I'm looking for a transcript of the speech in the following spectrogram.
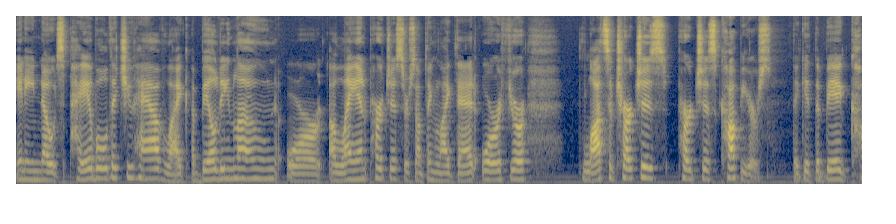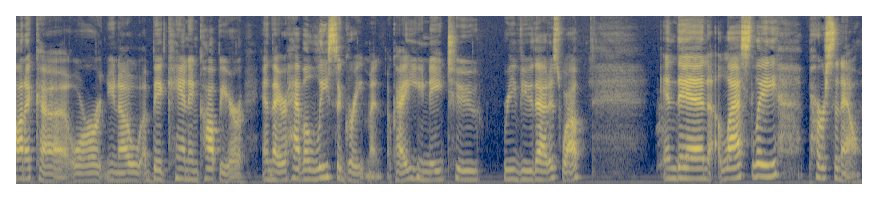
any notes payable that you have like a building loan or a land purchase or something like that or if you're lots of churches purchase copiers they get the big Konica or you know a big Canon copier and they have a lease agreement okay you need to review that as well and then lastly, personnel.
